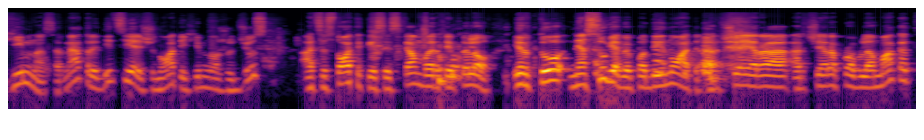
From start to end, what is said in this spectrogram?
himnas, ar ne, tradicija žinoti himno žodžius, atsistoti, kai jisai skamba ir taip toliau. Ir tu nesugebi padainuoti. Ar čia yra, ar čia yra problema, kad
